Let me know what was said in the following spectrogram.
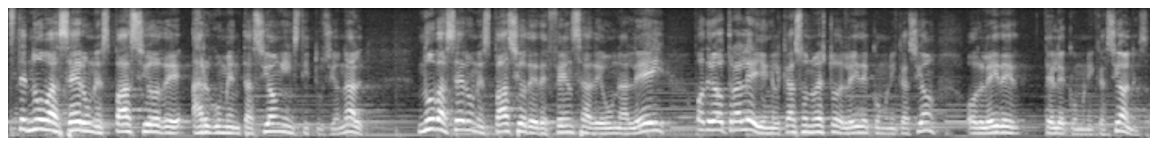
Este no va a ser un espacio de argumentación institucional, no va a ser un espacio de defensa de una ley o de otra ley, en el caso nuestro de ley de comunicación o de ley de telecomunicaciones.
